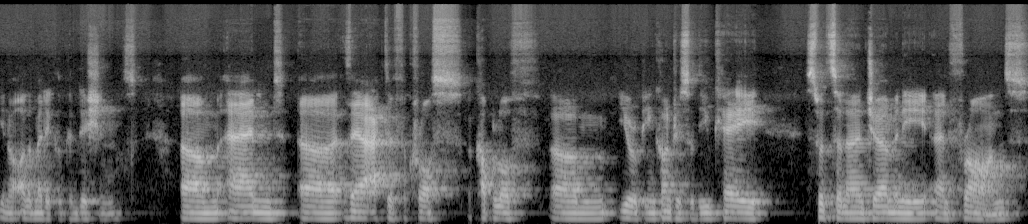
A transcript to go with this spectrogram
you know other medical conditions, um, and uh, they're active across a couple of um, European countries, so the UK, Switzerland, Germany, and France.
